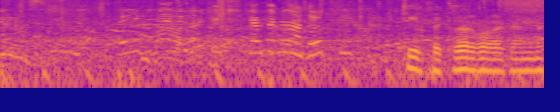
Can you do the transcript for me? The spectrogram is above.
Yürümüz. Kendi minarda öttük. Tilpekler var ekende.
